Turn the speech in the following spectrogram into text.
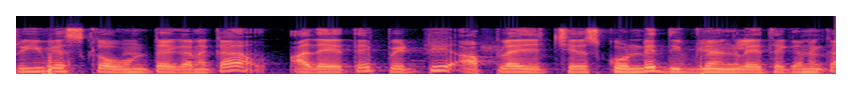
ప్రీవియస్గా ఉంటే కనుక అదైతే పెట్టి అప్లై చేసుకోండి. దివ్యాంగులు అయితే కనుక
